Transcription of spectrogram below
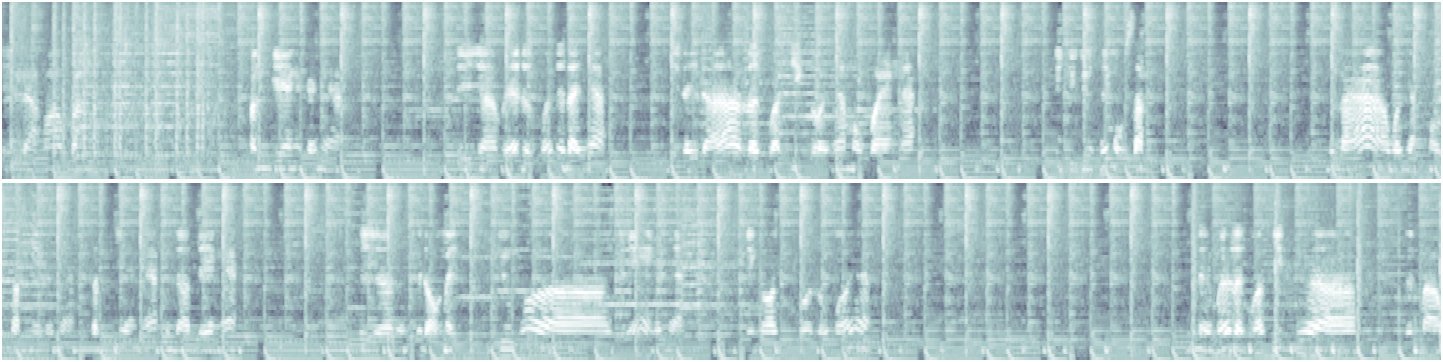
Đây là hoa văn phân gian cả nhà. Thì à, vẽ được mới tới đây nha. Thì đây đã lên quả chiếc rồi nha, màu vàng nha. Thì chiều Dương thấy màu xanh cái lá qua văn màu xanh nha cả nhà xanh vàng nha cái nền đen nha. Thì ờ, cái đoạn này chưa có ờ, dễ hàng nha cả nhà. Đen ngôi chùa lộ mới ha. Cái này mới lên quả tiết cái ờ, lên màu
